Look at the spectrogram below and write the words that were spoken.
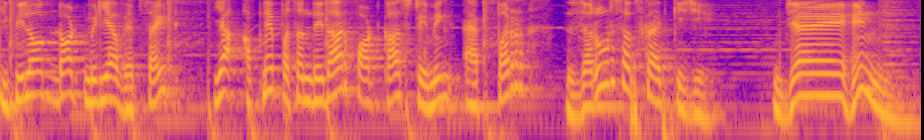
इपीलॉग डॉट मीडिया वेबसाइट या अपने पसंदीदार पॉडकास्ट स्ट्रीमिंग ऐप पर ज़रूर सब्सक्राइब कीजिए। जय हिंद!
